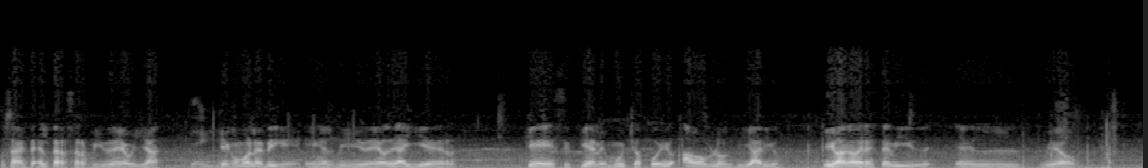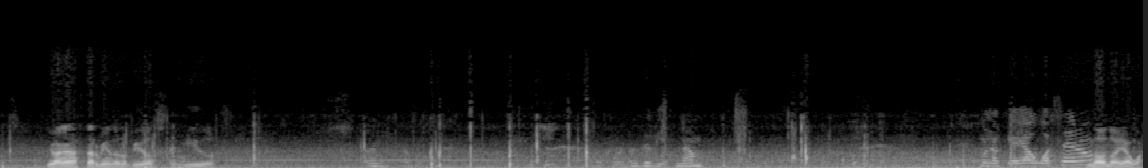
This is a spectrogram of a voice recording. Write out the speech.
O sea, este es el tercer video ya. Sí. Que como les dije, en el video de ayer, que si tiene mucho apoyo a dos blogs diarios, iban a ver este video, el video. Y van a estar viendo los videos seguidos. Ay, de Vietnam. Bueno, aquí hay aguacero. No, no hay agua.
